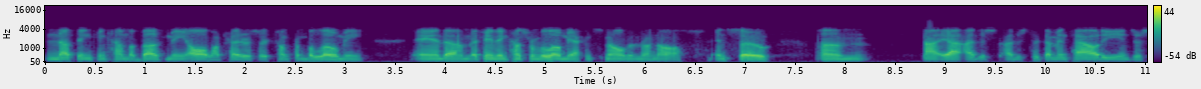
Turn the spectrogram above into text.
nothing can come above me. All my predators are come from below me, and um, if anything comes from below me, I can smell them and run off. And so, um, I I just I just took that mentality and just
